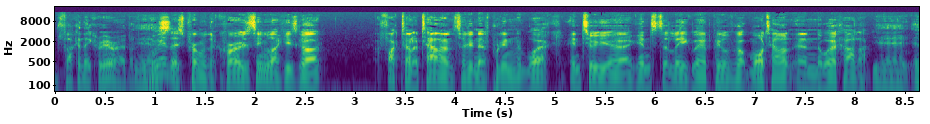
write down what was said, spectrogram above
fucking their career over. Yeah. We had those problem with the Crows. It seemed like he's got a fuck ton of talent, so he didn't have to put in work until you're against a league where people have got more talent and they work harder. Yeah, uh,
